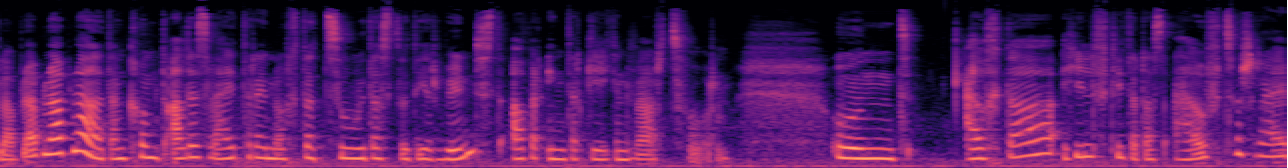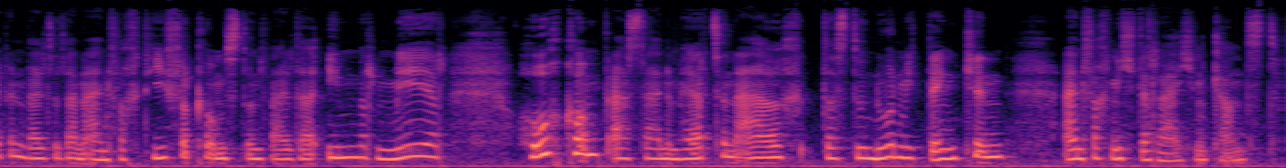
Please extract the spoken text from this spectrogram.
bla bla bla bla. Dann kommt alles weitere noch dazu, das du dir wünschst, aber in der Gegenwartsform. Und auch da hilft wieder das aufzuschreiben, weil du dann einfach tiefer kommst und weil da immer mehr hochkommt aus deinem Herzen auch, dass du nur mit Denken einfach nicht erreichen kannst.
